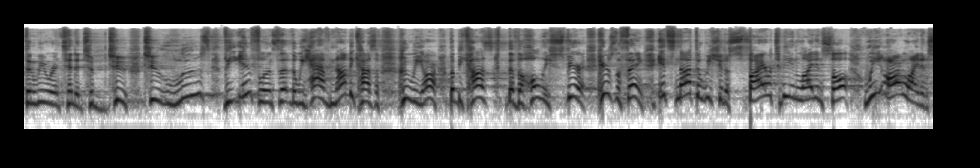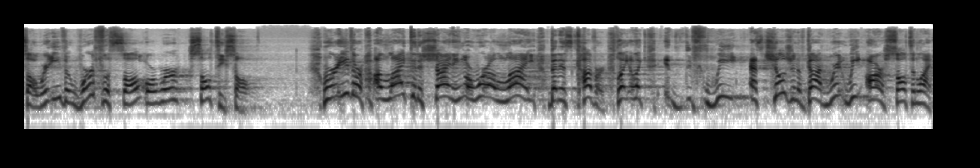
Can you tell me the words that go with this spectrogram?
than we were intended, to, to, to lose the influence that, that we have, not because of who we are, but because of the Holy Spirit. Here's the thing it's not that we should aspire to being light and salt. We are light and salt. We're either worthless salt or we're salty salt. We're either a light that is shining or we're a light that is covered. Like, like we, as children of God, we are salt and light.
